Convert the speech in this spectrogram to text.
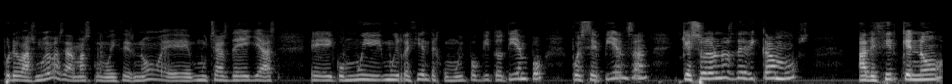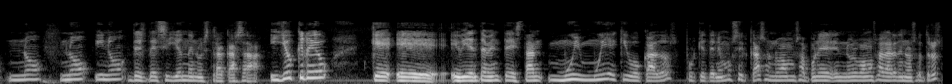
pruebas nuevas, además, como dices, ¿no? Eh, muchas de ellas con muy, muy recientes, con muy poquito tiempo, pues se piensan que solo nos dedicamos a decir que no, no, no y no desde el sillón de nuestra casa. Y yo creo que eh, evidentemente están muy, muy equivocados porque tenemos el caso, no vamos a poner, no vamos a hablar de nosotros,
